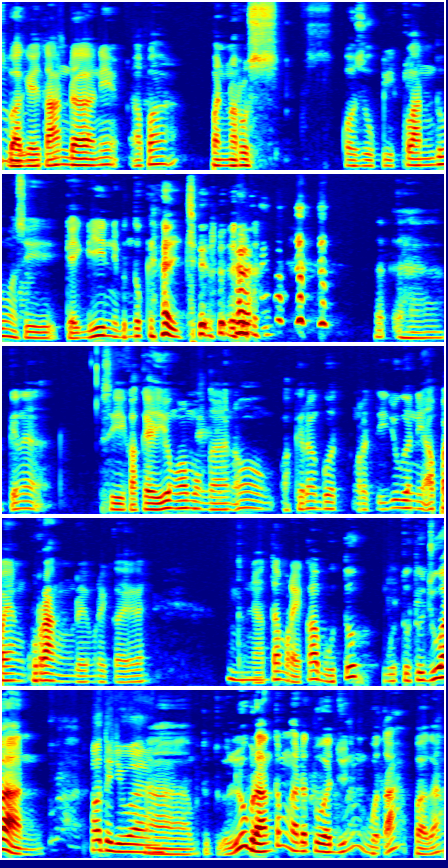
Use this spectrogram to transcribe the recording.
Sebagai tanda nih apa penerus Kozuki clan tuh masih kayak gini bentuknya aja. Akhirnya si Kakeyo ngomong kan, oh akhirnya gue ngerti juga nih apa yang kurang dari mereka ya kan. Hmm. Ternyata mereka butuh butuh tujuan. Oh tujuan. Nah, butuh tu- lu berantem nggak ada tujuannya buat apa kan?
